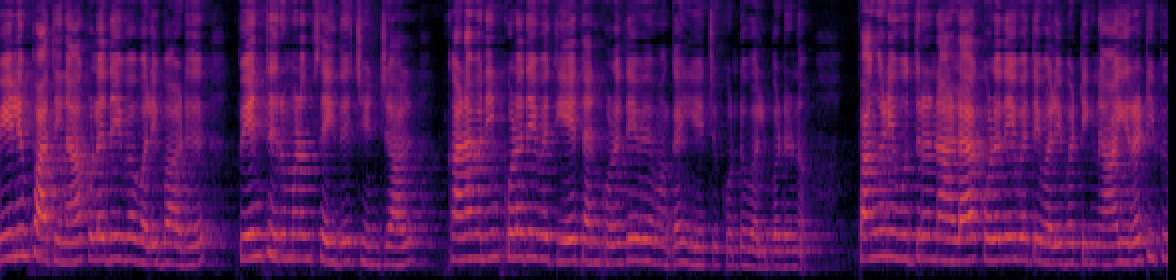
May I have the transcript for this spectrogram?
மேலும் பார்த்தீங்கன்னா குலதெய்வ வழிபாடு பெண் திருமணம் செய்து சென்றால் கணவனின் குலதெய்வத்தையே தன் குலதெய்வமாக ஏற்றுக்கொண்டு வழிபடணும். பங்குனி உத்திரனால குலதெய்வத்தை வழிபட்டிங்கன்னா இரட்டிப்பு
